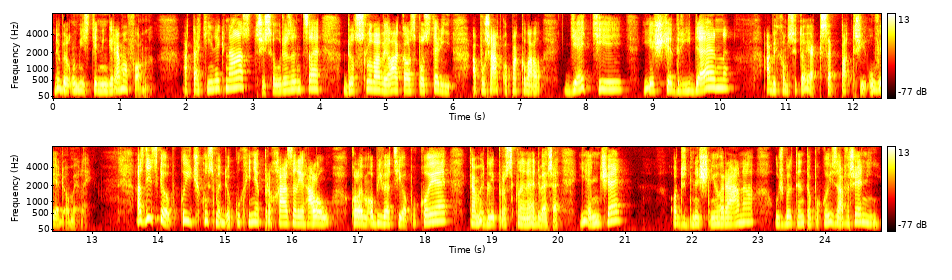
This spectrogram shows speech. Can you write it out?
kde byl umístěný gramofon. A tatínek nás, tři sourozence, doslova vylákal z postelí a pořád opakoval děti, je štědrý den, abychom si to, jak se patří, uvědomili. A z dětského pokojíčku jsme do kuchyně procházeli halou kolem obývacího pokoje, kam vedly prosklené dveře. Jenže od dnešního rána už byl tento pokoj zavřený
